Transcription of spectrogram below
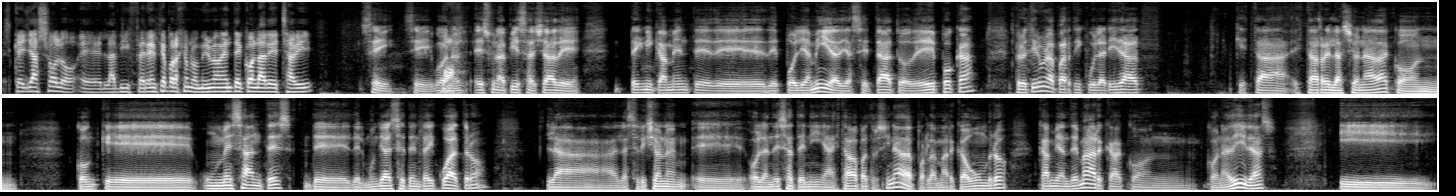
Es que ya solo eh, la diferencia, por ejemplo, mismamente con la de Xavi, Sí, sí, bueno, es una pieza ya de técnicamente de, de poliamida, de acetato de época, pero tiene una particularidad que está, está relacionada con, con que un mes antes de- del Mundial 74, la, la selección eh, holandesa tenía, estaba patrocinada por la marca Umbro, cambian de marca con, con Adidas y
